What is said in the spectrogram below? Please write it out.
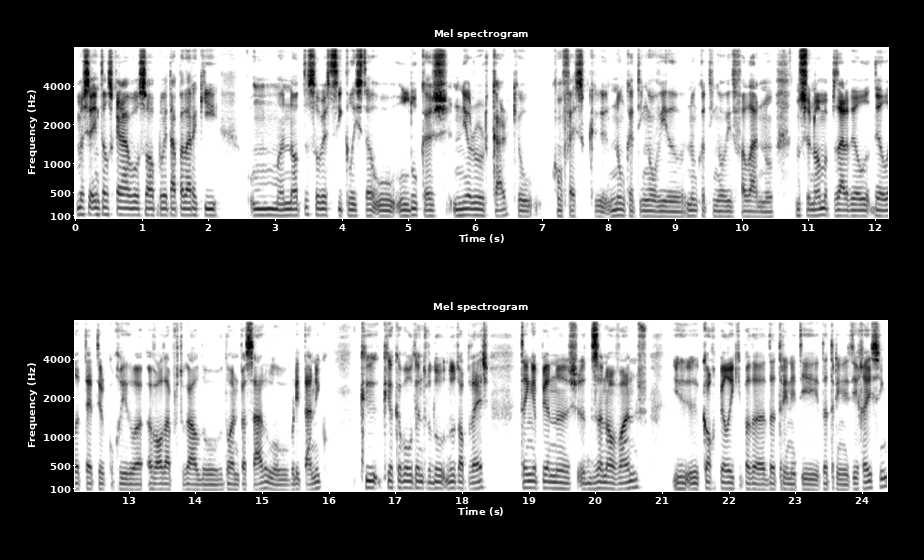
Mas então, se calhar, vou só aproveitar para dar aqui uma nota sobre este ciclista, o, Lucas Neururkar, que eu confesso que nunca tinha ouvido, nunca tinha ouvido falar no, no seu nome, apesar dele, dele até ter corrido a, a volta a Portugal do, do ano passado, o britânico, que, que acabou dentro do, do top 10, tem apenas 19 anos e corre pela equipa da, da, Trinity, da Trinity Racing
